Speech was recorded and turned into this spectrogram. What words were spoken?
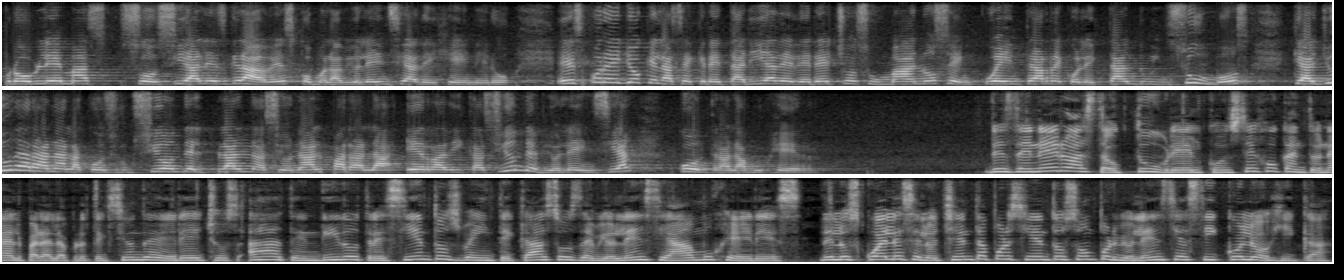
problemas sociales graves como la violencia de género. Es por ello que la Secretaría de Derechos Humanos se encuentra recolectando insumos que ayudarán a la construcción del Plan Nacional para la Erradicación de Violencia contra la Mujer. Desde enero hasta octubre, el Consejo Cantonal para la Protección de Derechos ha atendido 320 casos de violencia a mujeres, de los cuales el 80% son por violencia psicológica.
